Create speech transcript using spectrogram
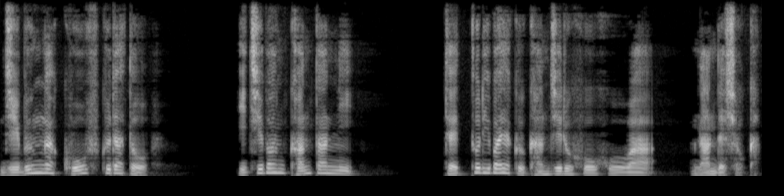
自分が幸福だと一番簡単に手っ取り早く感じる方法は何でしょうか？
